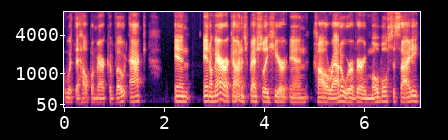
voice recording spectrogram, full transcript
with the Help America Vote Act. In in America, and especially here in Colorado, we're a very mobile society,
